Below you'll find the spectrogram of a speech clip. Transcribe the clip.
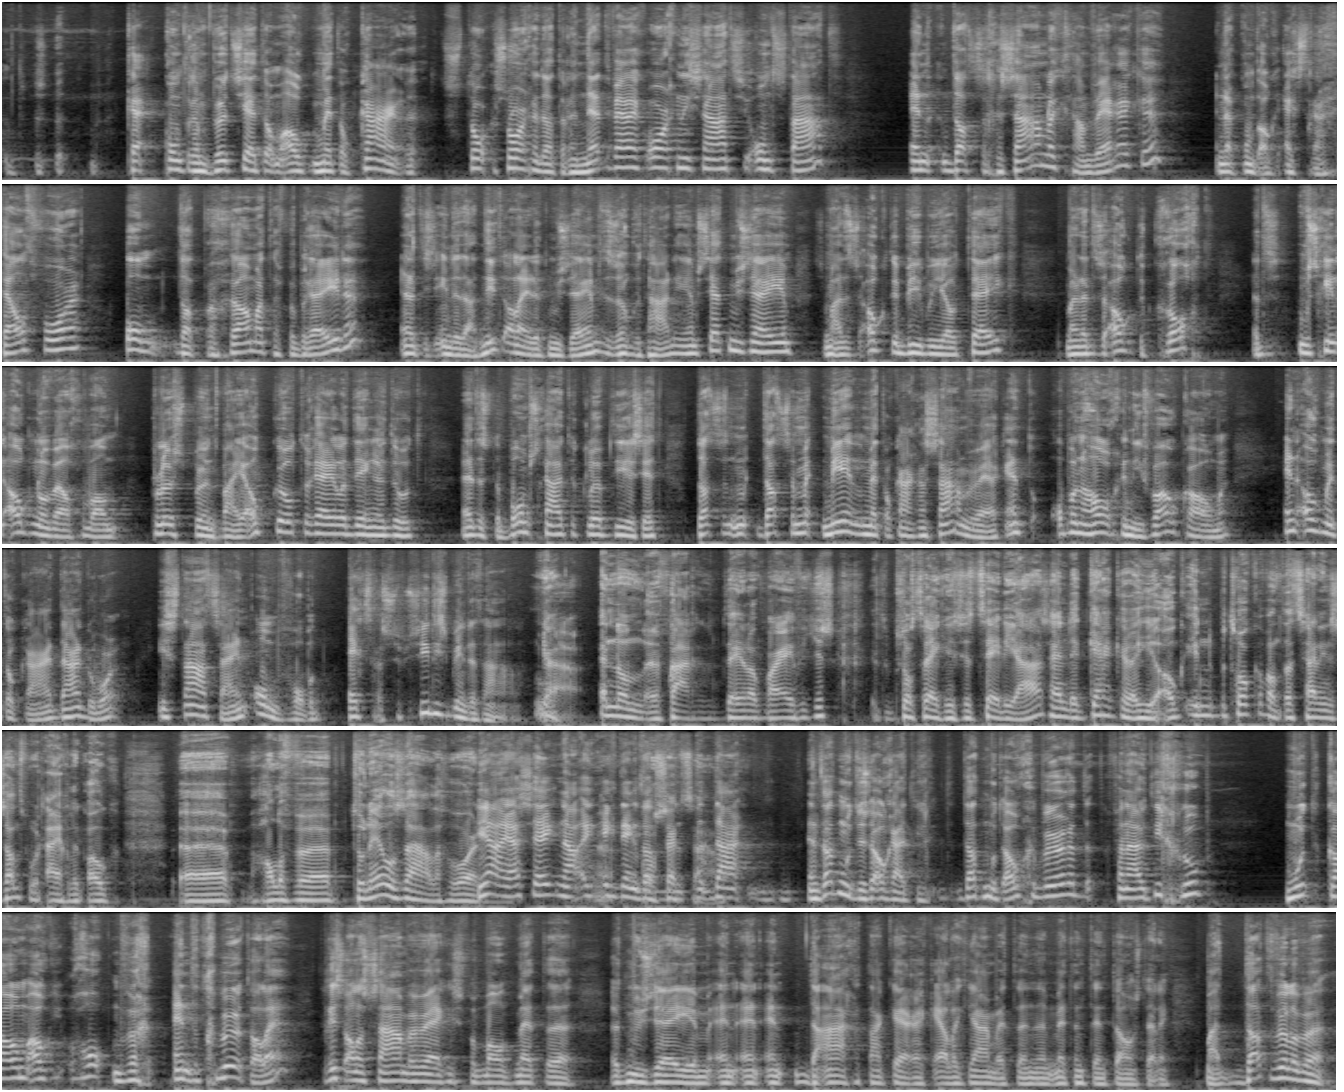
Kijk, Komt er een budget om ook met elkaar eh, zorgen dat er een netwerkorganisatie ontstaat. En dat ze gezamenlijk gaan werken. En daar komt ook extra geld voor. Om dat programma te verbreden. En het is inderdaad niet alleen het museum. Het is ook het HDMZ-museum. Maar het is ook de bibliotheek. Maar het is ook de krocht. Het is misschien ook nog wel gewoon pluspunt waar je ook culturele dingen doet. Hè, dus de bomschuitenclub die er zit. Dat ze, dat ze me- meer met elkaar gaan samenwerken. En op een hoger niveau komen. En ook met elkaar daardoor in staat zijn om bijvoorbeeld extra subsidies binnen te halen. Ja, en dan eh, vraag ik meteen ook maar eventjes. Het op slotstreking is het CDA. Zijn de kerken hier ook in betrokken? Want dat zijn in Zandvoort eigenlijk ook eh, halve toneelzalen geworden. Ja, ja zeker. Nou, ik, ik denk dat daar... En dat moet dus ook uit die, dat moet ook gebeuren. Vanuit die groep moet komen ook... Goh, we- en dat gebeurt al, hè? Er is al een samenwerkingsverband met eh, het museum... En, en, en de Agatha-kerk elk jaar met een, met een tentoonstelling. Maar dat willen we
